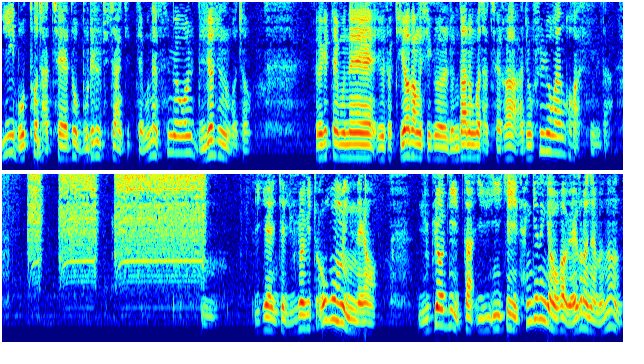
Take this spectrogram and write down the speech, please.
이 모터 자체에도 무리를 주지 않기 때문에 수명을 늘려주는 거죠. 그렇기 때문에 여기서 기어 방식을 넣는다는 것 자체가 아주 훌륭한 것 같습니다. 음, 이게 이제 유격이 조금은 있네요. 유격이 있다, 이, 게 생기는 경우가 왜 그러냐면은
